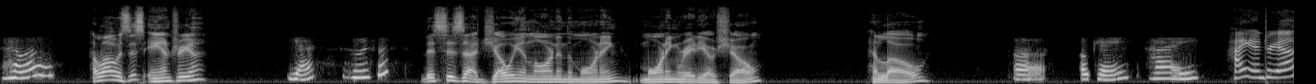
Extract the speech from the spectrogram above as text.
Hello. Hello, is this Andrea? Yes. Who is this? This is uh, Joey and Lauren in the morning morning radio show. Hello. Uh. Okay. Hi. Hi, Andrea.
